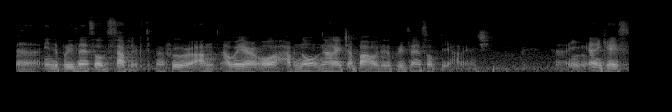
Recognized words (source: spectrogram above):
uh, in the presence of subjects who are unaware or have no knowledge about the presence of the RNG. Uh, in any case,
